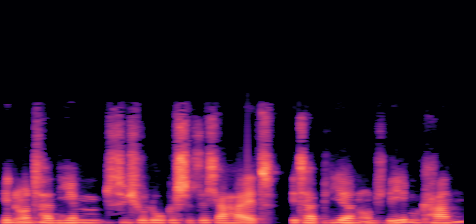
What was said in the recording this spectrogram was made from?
in Unternehmen psychologische Sicherheit etablieren und leben kann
